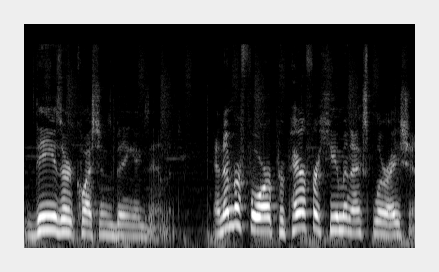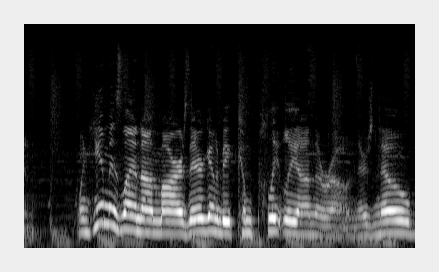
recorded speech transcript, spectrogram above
These are questions being examined. And number four, prepare for human exploration. When humans land on Mars, they're going to be completely on their own. There's no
